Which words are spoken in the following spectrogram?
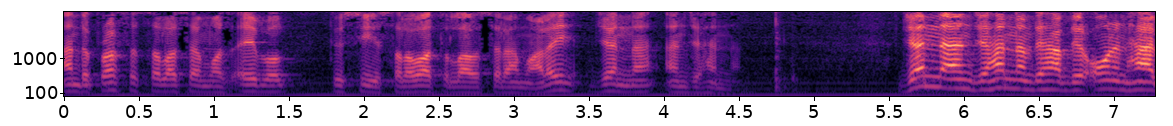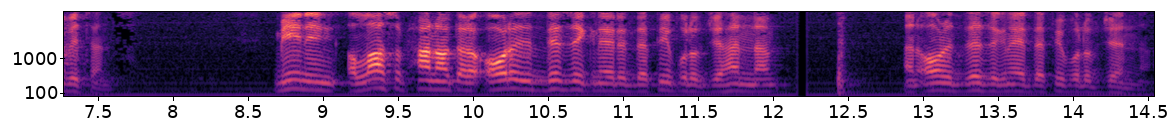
and the Prophet ﷺ was able to see salawatullah wa alayhi, Jannah and Jahannam. Jannah and Jahannam, they have their own inhabitants. Meaning, Allah subhanahu wa ta'ala already designated the people of Jahannam and already designate the people of Jannah.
